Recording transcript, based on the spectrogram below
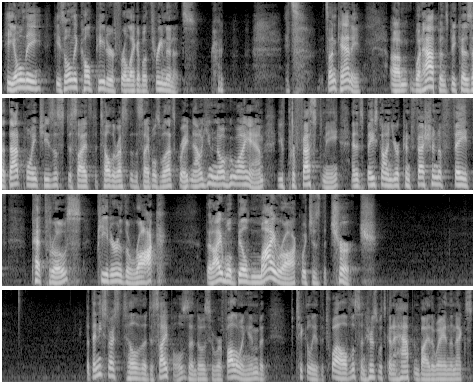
He only, he's only called Peter for like about three minutes. Right? It's, it's uncanny um, what happens because at that point, Jesus decides to tell the rest of the disciples, Well, that's great. Now you know who I am. You've professed me, and it's based on your confession of faith, Petros, Peter, the rock, that I will build my rock, which is the church. But then he starts to tell the disciples and those who are following him, but particularly the 12, listen, here's what's going to happen, by the way, in the next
